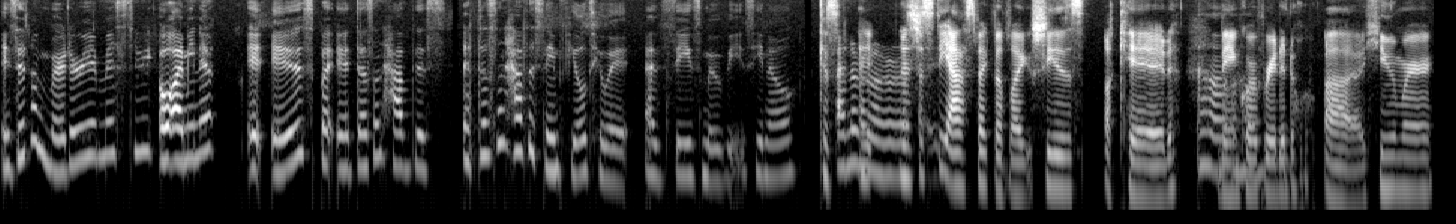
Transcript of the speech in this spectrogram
Is it a murder mystery? Oh, I mean it. It is, but it doesn't have this. It doesn't have the same feel to it as these movies. You know. Because I don't know. it's just the aspect of like she's a kid. Uh-huh, They uh-huh. incorporated uh humor.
